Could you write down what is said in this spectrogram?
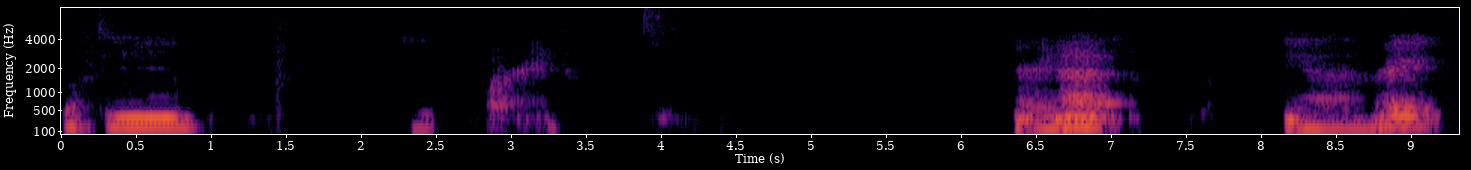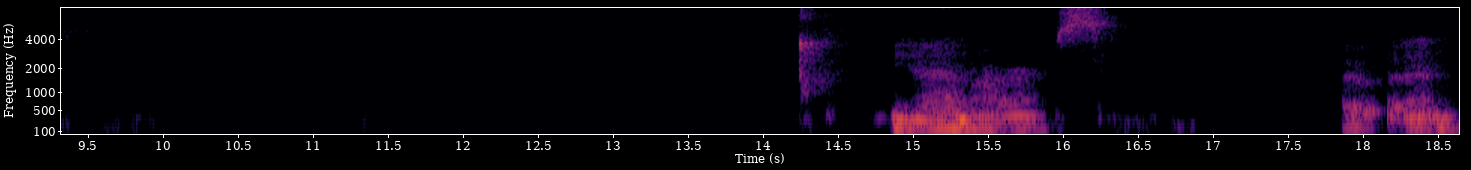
Lifting, lowering. Marionette and right. And arms open.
